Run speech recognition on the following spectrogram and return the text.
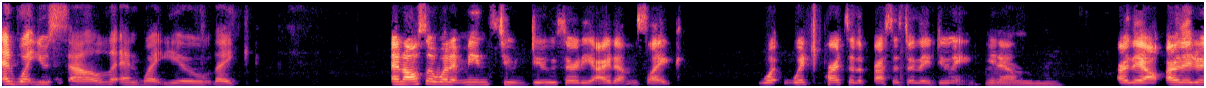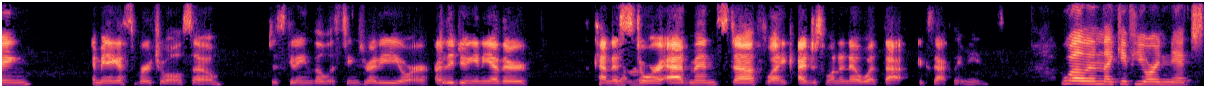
and what you sell and what you like and also what it means to do 30 items like what which parts of the process are they doing, you know? Mm. Are they all are they doing I mean, I guess virtual, so just getting the listings ready or are they doing any other kind of Yeah. store admin stuff? Like I just want to know what that exactly means. Well, and like if you're niche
